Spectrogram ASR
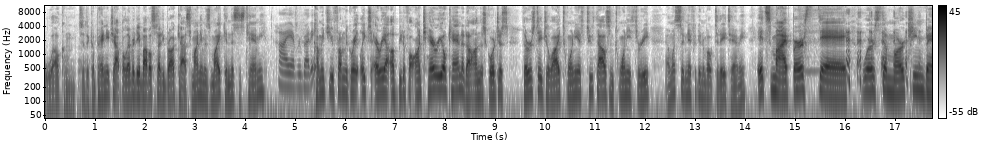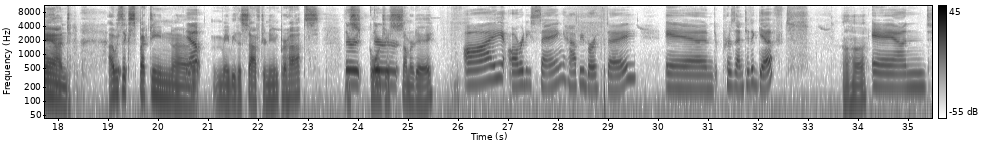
Welcome to the Companion Chapel Everyday Bible Study broadcast. My name is Mike and this is Tammy. Hi, everybody. Coming to you from the Great Lakes area of beautiful Ontario, Canada on this gorgeous Thursday, July 20th, 2023. And what's significant about today, Tammy? It's my birthday. Where's the marching band? I was expecting uh, Yep. maybe this afternoon, perhaps. They're- this gorgeous they're- summer day. I already sang happy birthday and presented a gift Uh huh. and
